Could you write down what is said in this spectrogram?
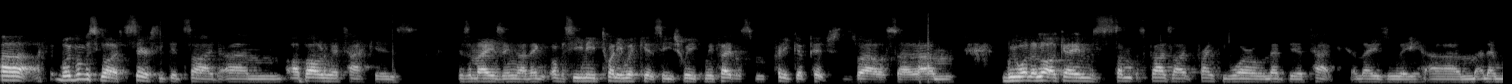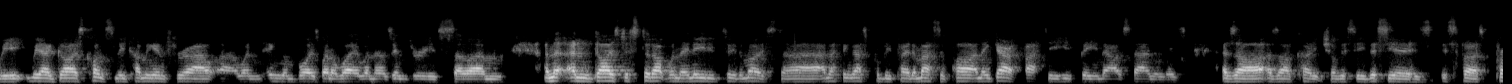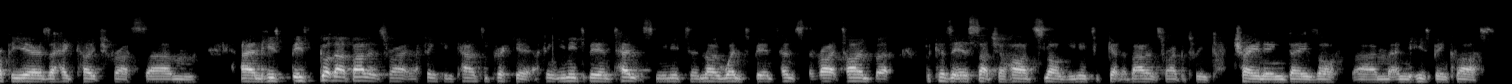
Uh, we've obviously got a seriously good side. Um, our bowling attack is is amazing. I think obviously you need 20 wickets each week, and we played with some pretty good pitches as well. So um, we won a lot of games. Some guys like Frankie Worrall led the attack amazingly, um, and then we we had guys constantly coming in throughout uh, when England boys went away when there was injuries. So um, and and guys just stood up when they needed to the most, uh, and I think that's probably played a massive part. And then Gareth Batty, he's been outstanding as as our as our coach. Obviously, this year his his first proper year as a head coach for us. Um, and he's he's got that balance right. I think in county cricket, I think you need to be intense and you need to know when to be intense at the right time. But because it is such a hard slog, you need to get the balance right between training, days off, um, and he's been class.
